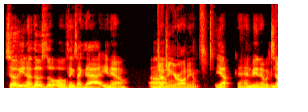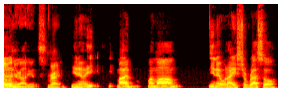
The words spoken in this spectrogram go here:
so you know those little little things like that, you know, um, Judging your audience. yeah, and, and being able to Knowing your audience. Right. you know it- my my mom you know when i used to wrestle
